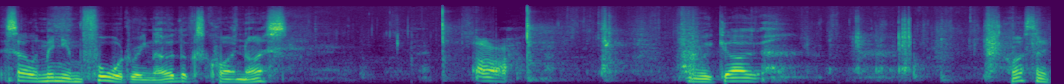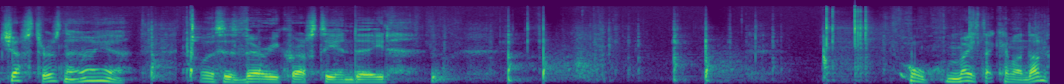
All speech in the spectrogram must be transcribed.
This aluminium forward ring though looks quite nice. Ah, oh, there we go. Oh, that's an adjuster, isn't it? Oh yeah. Well, this is very crusty indeed. Oh, amazed that came undone.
